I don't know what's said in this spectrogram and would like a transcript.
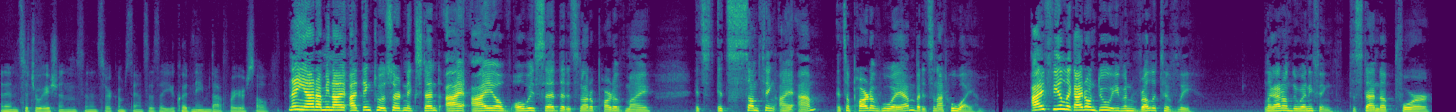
and in situations and in circumstances that you could name that for yourself. No, yeah, I mean, I, I think to a certain extent, I, I have always said that it's not a part of my, it's, it's something I am. It's a part of who I am, but it's not who I am. I feel like I don't do even relatively, like I don't do anything to stand up for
